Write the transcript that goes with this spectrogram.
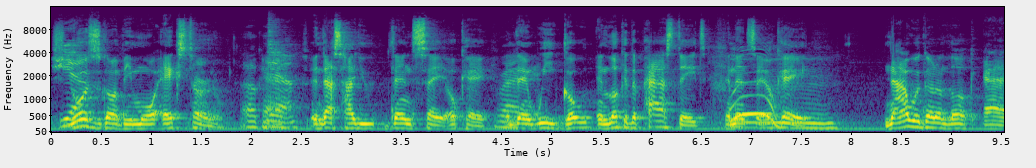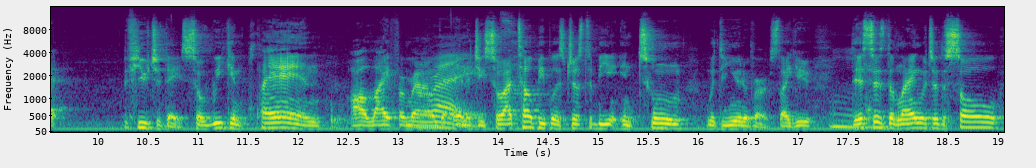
Yeah. Yours is going to be more external. Okay. Yeah. And that's how you then say, okay. And then we go and look at the past dates and then say, okay, hmm. now we're going to look at future days so we can plan our life around Right. the energy. So I tell people it's just to be in tune with the universe. Like you, this is the language of the soul.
